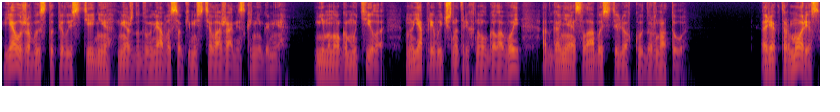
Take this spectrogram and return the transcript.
я уже выступил из тени между двумя высокими стеллажами с книгами. Немного мутило, но я привычно тряхнул головой, отгоняя слабость и легкую дурноту. «Ректор Моррис!»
